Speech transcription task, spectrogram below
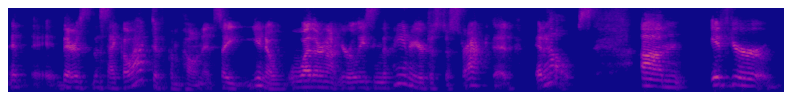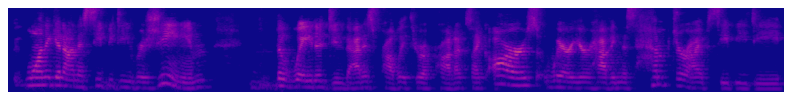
it, it, there's the psychoactive component. So you know whether or not you're releasing the pain or you're just distracted, it helps. Um, if you're want to get on a CBD regime, the way to do that is probably through a product like ours where you're having this hemp derived cbd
